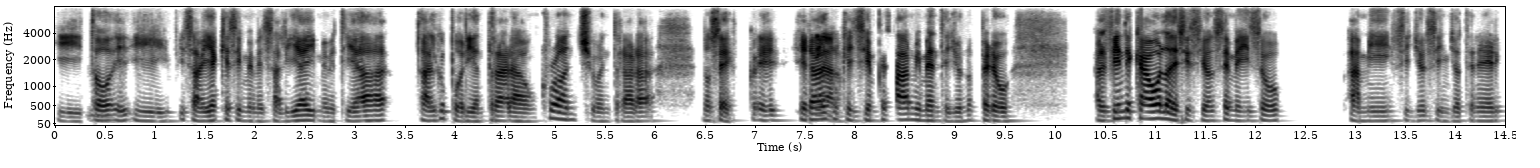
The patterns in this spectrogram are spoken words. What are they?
y todo, y, y- sabía que si me, me salía y me metía algo, podría entrar a un crunch o entrar a, no sé, eh, era algo Claro. que siempre estaba en mi mente, yo no, pero al fin de cabo la decisión se me hizo a mí, si yo, sin yo tener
